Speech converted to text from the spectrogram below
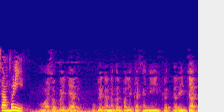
સાંભળીએ. હું અશોકભાઈ ડેર, ઉપલેટા નગરપાલિકા સૈન્ય ઇન્સ્પેક્ટર ઇન્ચાર્જ.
